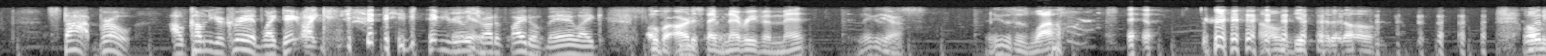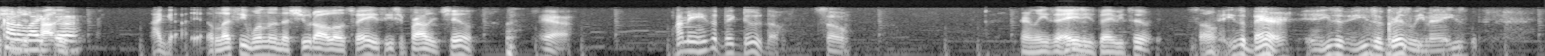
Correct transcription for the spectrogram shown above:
stop, bro. I'll come to your crib. Like they like they, they be really Damn. trying to fight him, man. Like over artists they've never even met. Niggas, yeah. Is, niggas is wild. I don't get that at all. Well, it's kind of like probably, uh, I unless he's willing to shoot all those fades, he should probably chill. yeah. I mean, he's a big dude though, so apparently he's an '80s baby too. So yeah, he's a bear. Yeah, he's a he's a grizzly man. He's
